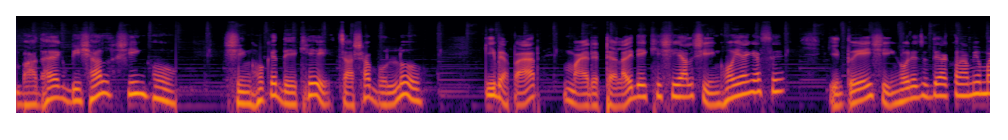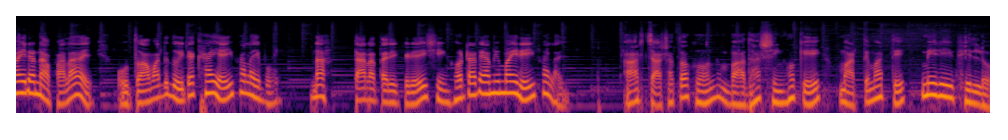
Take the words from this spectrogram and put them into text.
বাধা এক বিশাল সিংহ। সিংহকে দেখে চাষা বলল, কি ব্যাপার? মায়ের ঠেলাই দেখি শিয়াল সিংহ হয়ে গেছে। কিন্তু এই সিংহরে যদি এখন আমি মাইরা না ফালাই, ও তো আমাদের দুইটা খাইয়াই ফালাইব। না, তাড়াতাড়ি করে এই সিংহটারে আমি মাইরেই ফালাই। আর চাষা তখন বাধা সিংহকে মারতে মারতে মেরেই ফেলল।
